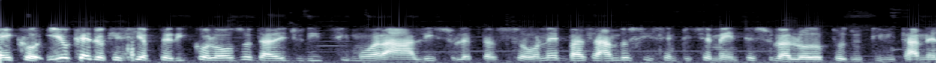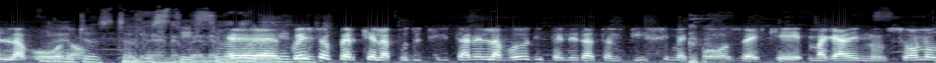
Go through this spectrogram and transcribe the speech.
Ecco, io credo che sia pericoloso dare giudizi morali sulle persone basandosi semplicemente sulla loro produttività nel lavoro. Eh, giusto, Bene, giustissimo. bene, Eh, questo perché la produttività nel lavoro dipende da tantissime cose che magari non sono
